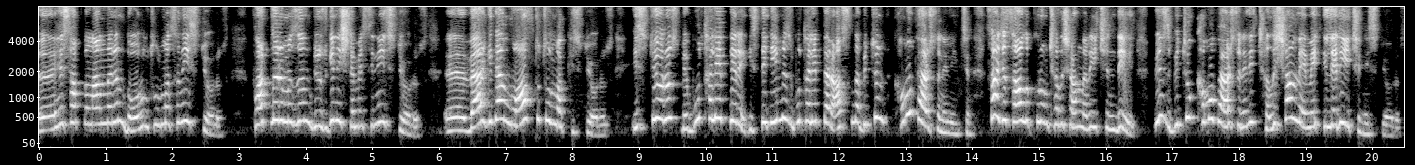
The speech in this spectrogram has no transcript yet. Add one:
e, hesaplananların doğrultulmasını istiyoruz. Farklarımızın düzgün işlemesini istiyoruz. E, vergiden muaf tutulmak istiyoruz. İstiyoruz ve bu talepleri, istediğimiz bu talepler aslında bütün kamu personeli için, sadece sağlık kurum çalışanları için değil. Biz bütün kamu personeli çalışan ve emeklileri için istiyoruz.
